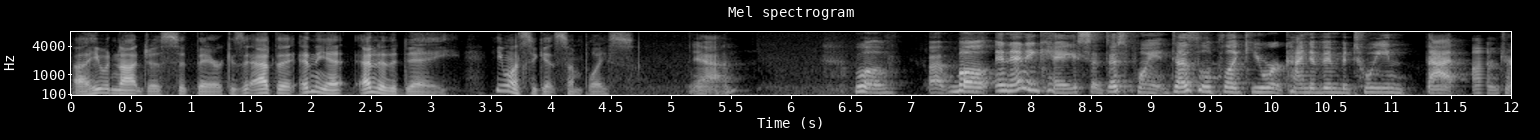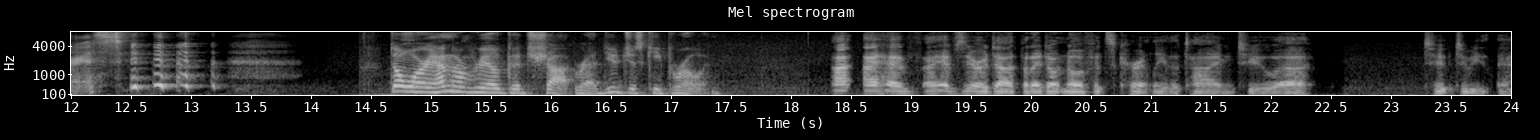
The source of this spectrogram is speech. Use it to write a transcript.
Uh, he would not just sit there because at the in the e- end of the day, he wants to get someplace. Yeah. Well, uh, well, in any case, at this point, it does look like you were kind of in between that, Andreas. don't worry i'm a real good shot red you just keep rowing I, have I have zero doubt, but I don't know if it's currently the time to uh to to be uh,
